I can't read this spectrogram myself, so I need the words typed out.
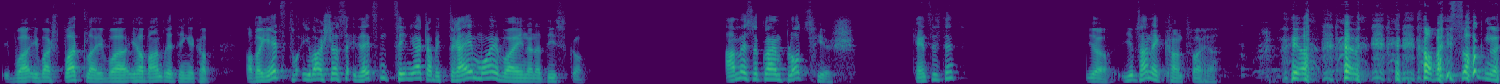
Ich war, ich war Sportler, ich, ich habe andere Dinge gehabt. Aber jetzt, ich war schon die letzten zehn Jahre, glaube ich, dreimal war ich in einer Disco. Einmal sogar ein Platzhirsch. Kennst du das? Ja, ich habe es auch nicht gekannt vorher. ja, aber ich sage nur,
